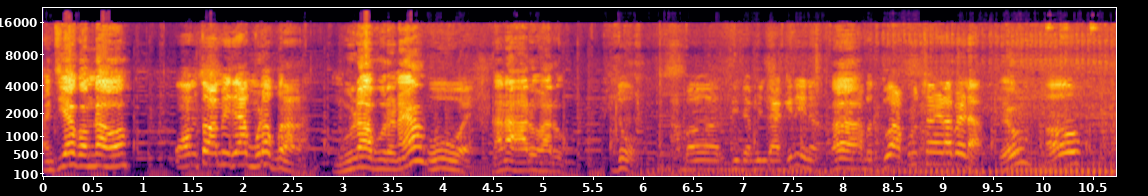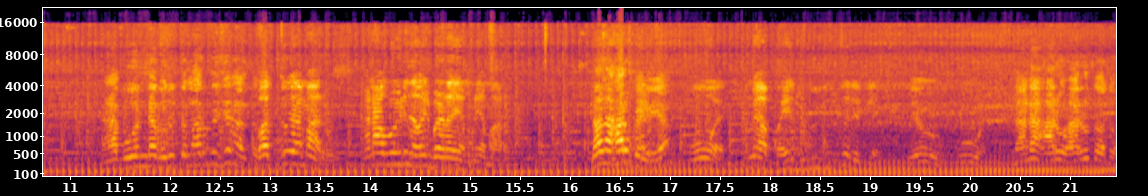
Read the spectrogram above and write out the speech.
અને ચિયા કોમના હો? ઓમ તો અમે રહ્યા મુડાપુરા મૂળાપુરા ના ઓય. ના ના હારું હારું. જો આ બધી જમીન ને. આ બધું આપણું છે એડા બેડા. એવું? હવ. અને આ બોન ને બધું તમારું તો છે ને? બધું અમારું. અને આ ઓઈડી નવી બનાવી હમણાં અમારે. ના ના સારું કર્યું. એમ? ઓય અમે આ ભાઈ જુદું જુદું એટલે. એવું એવું. ના ના હારું સારું તો તો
